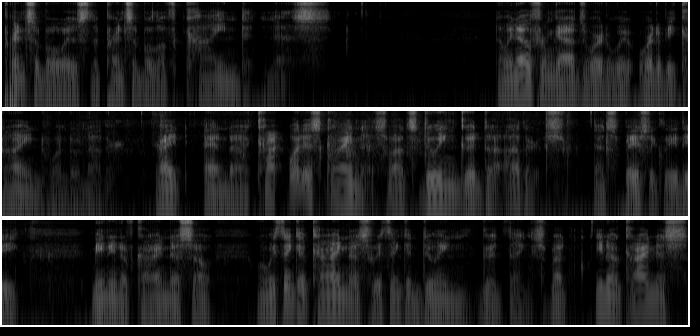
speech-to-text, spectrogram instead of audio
principle is the principle of kindness. Now we know from God's word we're to be kind one to another, right? And uh, ki- what is kindness? Well, it's doing good to others. That's basically the meaning of kindness. So when we think of kindness, we think of doing good things. But, you know, kindness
